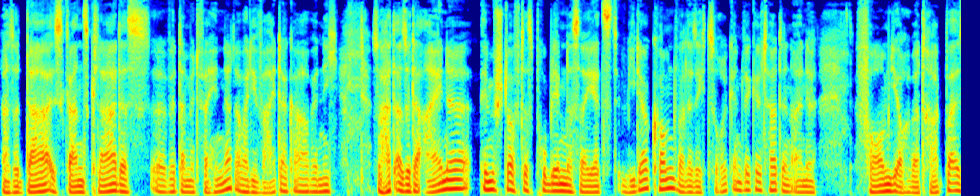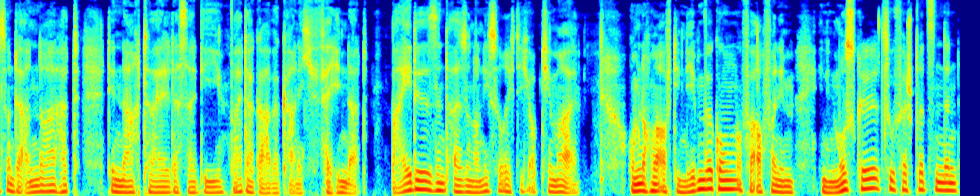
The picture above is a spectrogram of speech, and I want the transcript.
Also da ist ganz klar, das äh, wird damit verhindert, aber die Weitergabe nicht. So hat also der eine Impfstoff das Problem, dass er jetzt wiederkommt, weil er sich zurückentwickelt hat in eine Form, die auch übertragbar ist und der andere hat den Nachteil, dass er die Weitergabe gar nicht verhindert. Beide sind also noch nicht so richtig optimal. Um nochmal auf die Nebenwirkungen, auch von dem in den Muskel zu verspritzenden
